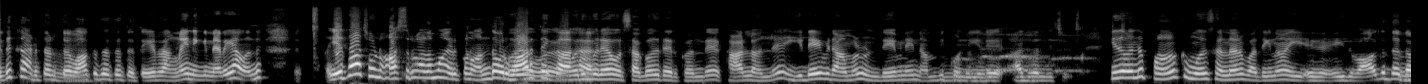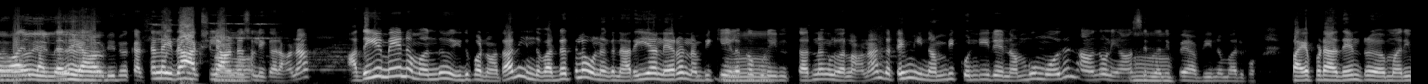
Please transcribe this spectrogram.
எதுக்கு அடுத்தடுத்த ம். வாக்குத்தத்தத்தை தேடுறாங்கன்னா இன்னைக்கு நிறைய வந்து ஏதாச்சும் ஒண்ணு ஆசீர்வாதமா இருக்கணும் அந்த ஒரு வார்த்தைக்காக ஒரு முறை ஒரு சகோதரருக்கு வந்து கால்ல வந்து இடைவிடாமல் உன் தேவனை நம்பிக்கொண்டீரு அது வந்துச்சு இது வந்து பார்க்கும்போது சில நேரம் பாத்தீங்கன்னா இது இல்ல. கட்டளையா அப்படின்னு கட்டளை தான் ஆக்சுவலி ஆமா. ஆண்டர் சொல்லிக்காரு ஆனா அதையுமே நம்ம வந்து இது பண்ணோம் அதாவது இந்த வருடத்துல உனக்கு நிறைய நேரம் நம்பிக்கை இழக்கக்கூடிய தருணங்கள் வரலாம். ஆனா அந்த டைம் நீ நம்பி கொண்டீரு நம்பும் போது நான் வந்து உன்னை ஆசீர்வதிப்பேன் அப்படின்ற மாதிரி இருக்கும். பயப்படாதேன்ற மாதிரி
